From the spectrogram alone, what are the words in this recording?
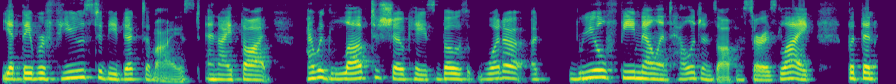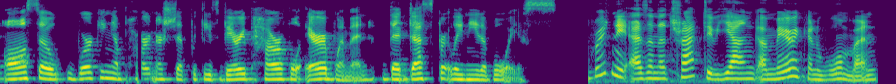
yet they refuse to be victimized. And I thought, I would love to showcase both what a, a real female intelligence officer is like, but then also working in partnership with these very powerful Arab women that desperately need a voice. Brittany, as an attractive young American woman,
